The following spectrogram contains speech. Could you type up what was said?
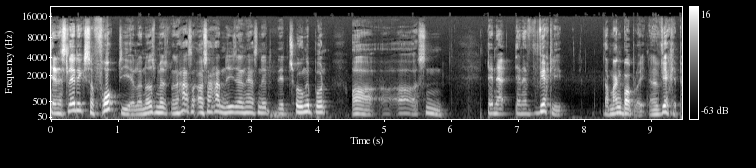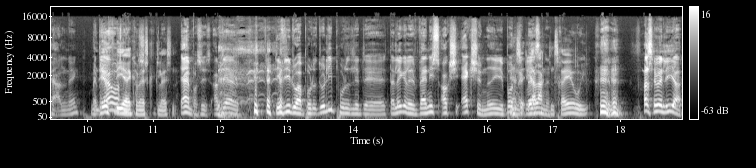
Den er slet ikke så frugtig eller noget som helst, men den har, sådan- og så har den lige den her sådan lidt, lidt tunge bund, og, og, og sådan... Den er, den er virkelig... Der er mange bobler i. Den er virkelig perlen, ikke? Men det er jo fordi, også jeg ikke har vasket glassen. Ja, præcis. Jamen, det, er, det er fordi, du har, puttet, du har lige puttet lidt... Øh, der ligger lidt vanish oxy action nede i bunden Altså, af jeg har glassene. lagt en træo i. For simpelthen lige at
